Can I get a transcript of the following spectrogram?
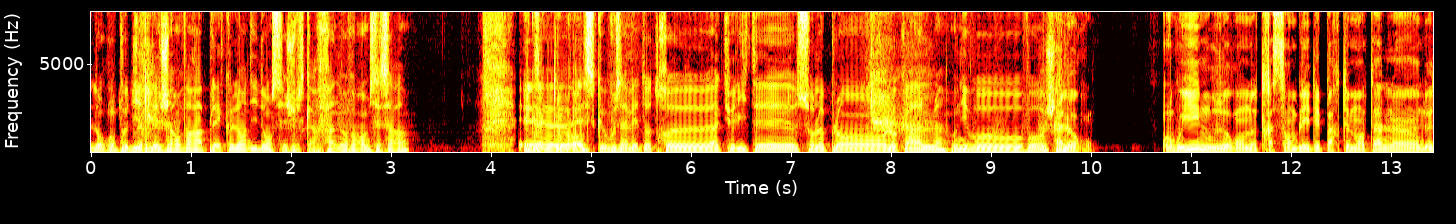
donc on peut dire déjà, on va rappeler que l'Andidon c'est jusqu'à fin novembre, c'est ça? Exactement. Est-ce que vous avez d'autres actualités sur le plan local, au niveau Vosges? Alors, oui, nous aurons notre assemblée départementale hein, le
